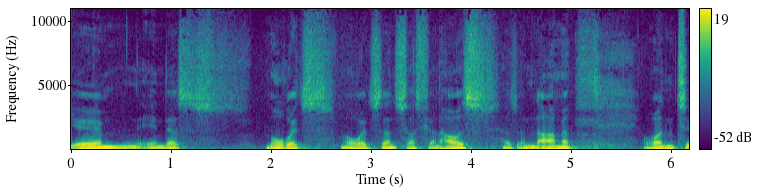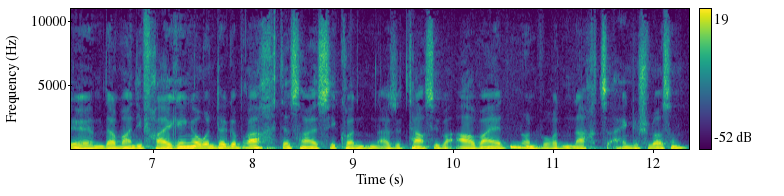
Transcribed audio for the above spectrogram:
ähm, in das Moritz, Moritz sonst was für ein Haus, also ein Name. Und ähm, da waren die Freigänger untergebracht. Das heißt, sie konnten also tagsüber arbeiten und wurden nachts eingeschlossen.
